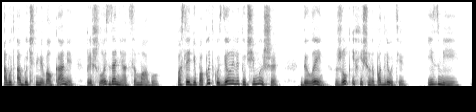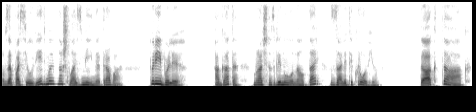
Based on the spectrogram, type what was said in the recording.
а вот обычными волками пришлось заняться магу. Последнюю попытку сделали летучие мыши. Делейн сжег их еще на подлете. И змеи. В запасе у ведьмы нашлась змеиная трава. «Прибыли!» Агата мрачно взглянула на алтарь, залитый кровью. «Так-так...»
